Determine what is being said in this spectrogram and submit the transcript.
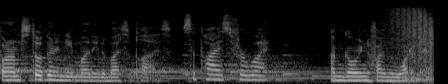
but I'm still gonna need money to buy supplies. Supplies for what? I'm going to find the Water Man.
